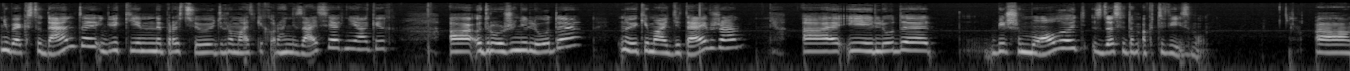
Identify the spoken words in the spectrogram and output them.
ніби як студенти, які не працюють в громадських організаціях ніяких, а, одружені люди, ну які мають дітей вже, і люди більше молодь з досвідом активізму. А,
